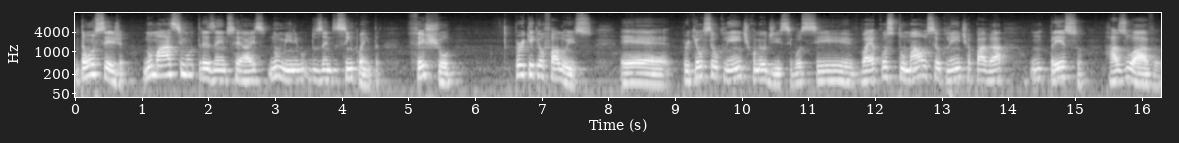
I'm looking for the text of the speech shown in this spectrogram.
Então, ou seja, no máximo 300 reais, no mínimo 250. Fechou. Por que, que eu falo isso? É, porque o seu cliente, como eu disse, você vai acostumar o seu cliente a pagar um preço razoável.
